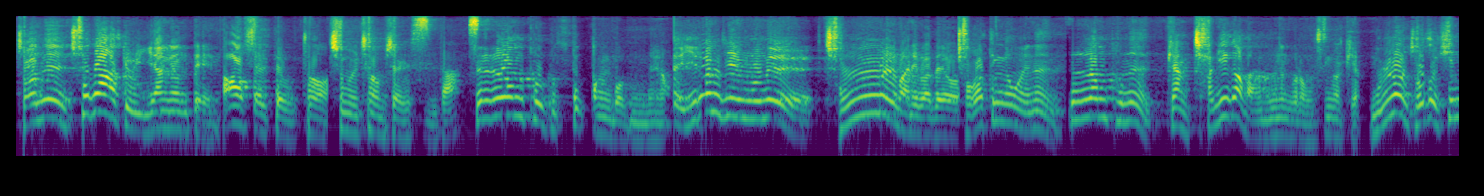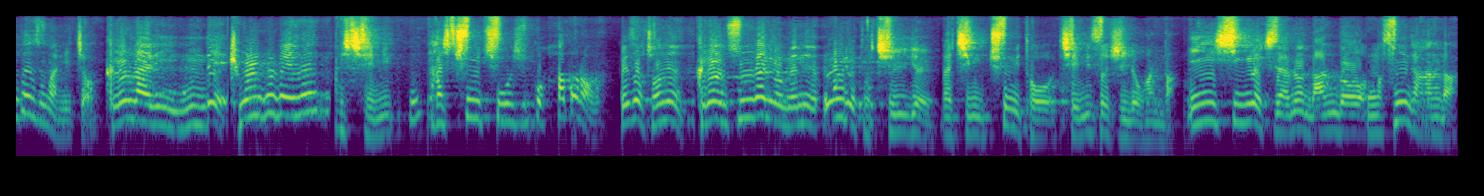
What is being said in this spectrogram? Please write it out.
저는 초등학교 2학년 때 9살 때부터 춤을 처음 시작했습니다. 슬럼프 극복 방법 있나요? 네, 이런 질문을 정말 많이 받아요. 저 같은 경우에는 슬럼프는 그냥 자기가 만드는 거라고 생각해요. 물론 저도 힘든 순간이 있죠. 그런 날이 있는데 결국에는 다시 재밌고 다시 춤이 추고 싶고 하더라고요. 그래서 저는 그런 순간이 오면은 오히려 더 즐겨요. 나 지금 춤이 더 재밌어지려고 한다. 이 시기가 지나면 난 더 뭔가 성장한다.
